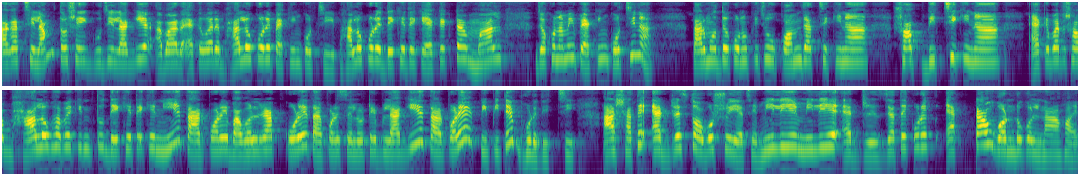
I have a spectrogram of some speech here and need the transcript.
লাগাচ্ছিলাম। তো সেই গুজি লাগিয়ে আবার একেবারে ভালো করে প্যাকিং করছি। ভালো করে দেখে দেখে এক একটা মাল যখন আমি প্যাকিং করছি না তার মধ্যে কোনো কিছু কম যাচ্ছে কিনা, সব দিচ্ছি কিনা, একেবারে সব ভালোভাবে কিন্তু দেখে টেখে নিয়ে তারপরে বাবল র্যাপ করে তারপরে সেলোটেপ লাগিয়ে তারপরে পিপিতে ভরে দিচ্ছি। আর সাথে অ্যাড্রেস তো অবশ্যই আছে, মিলিয়ে মিলিয়ে অ্যাড্রেস যাতে করে একটাও গন্ডগোল না হয়।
